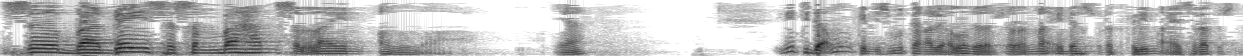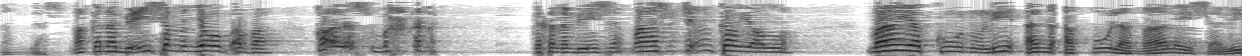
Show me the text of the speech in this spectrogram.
sebagai sesembahan selain Allah. Ya. Ini tidak mungkin disebutkan oleh Allah dalam surah Al-Maidah surat kelima ayat 116. Maka Nabi Isa menjawab apa? Qala subhanak. Kata Nabi Isa, Maha suci engkau ya Allah. Ma yakunu li an aqula ma laysa li.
